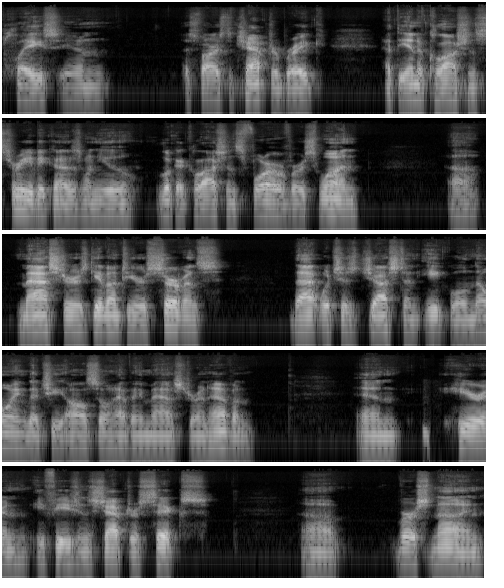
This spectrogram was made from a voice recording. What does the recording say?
place in as far as the chapter break at the end of Colossians 3, because when you look at Colossians 4, verse 1, uh, masters, give unto your servants that which is just and equal, knowing that ye also have a master in heaven. And here in Ephesians chapter 6, uh, verse 9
